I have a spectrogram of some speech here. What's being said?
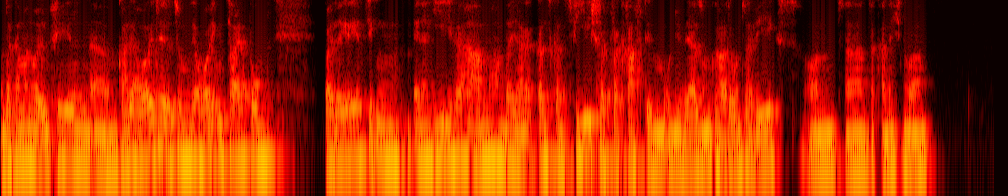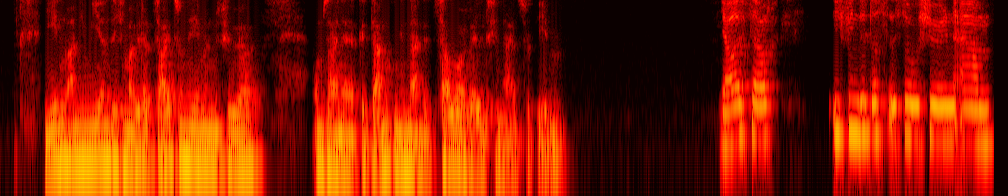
Und da kann man nur empfehlen, äh, gerade heute, zum heutigen Zeitpunkt, bei der jetzigen Energie, die wir haben, haben wir ja ganz, ganz viel Schöpferkraft im Universum gerade unterwegs. Und äh, da kann ich nur jeden animieren, sich mal wieder Zeit zu nehmen für, um seine Gedanken in eine Zauberwelt hineinzugeben. Ja, es ist auch, ich finde das so schön, ähm,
